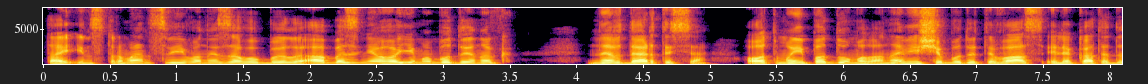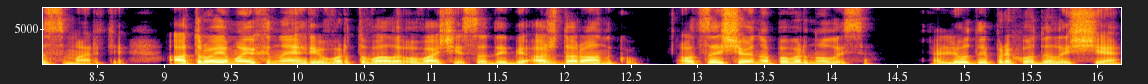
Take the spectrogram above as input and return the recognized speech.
та й інструмент свій вони загубили, а без нього їм у будинок не вдертися. От ми й подумали, навіщо будити вас і лякати до смерті. А троє моїх негрів вартували у вашій садибі аж до ранку. Оце щойно повернулися. Люди приходили ще,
